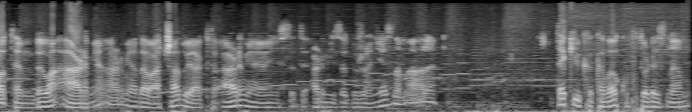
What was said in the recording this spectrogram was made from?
Potem była armia. Armia dała czadu, jak to armia. Ja niestety armii za dużo nie znam, ale te kilka kawałków, które znam,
